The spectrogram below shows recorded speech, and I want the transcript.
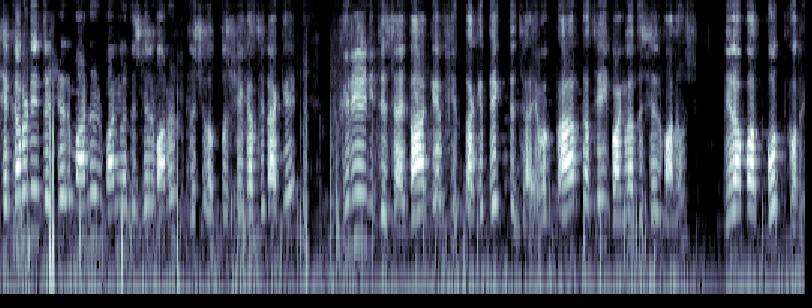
সে কারণে দেশের মানুষ বাংলাদেশের মানুষ দেশরত্ন শেখ হাসিনাকে ফিরিয়ে নিতে চায় তাকে তাকে দেখতে চায় এবং তার কাছেই বাংলাদেশের মানুষ নিরাপদ বোধ করে।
